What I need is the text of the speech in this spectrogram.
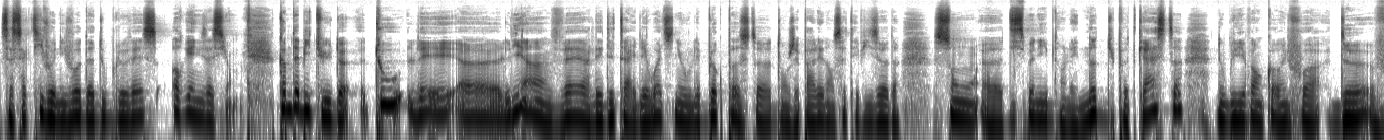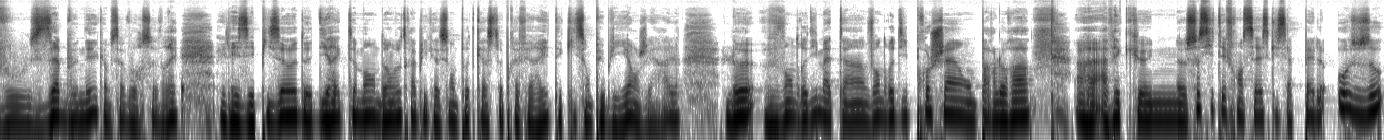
ça s'active au niveau d'AWS Organisation. Comme d'habitude, tous les euh, liens vers les détails, les What's New, les blog posts dont j'ai parlé dans cet épisode sont euh, disponibles dans les notes du podcast. N'oubliez pas encore une fois de vous abonner, comme ça vous recevrez les épisodes directement dans votre application de podcast préférée et qui sont publiés en général le vendredi matin. Vendredi prochain, on parlera euh, avec une société française qui s'appelle Ozo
